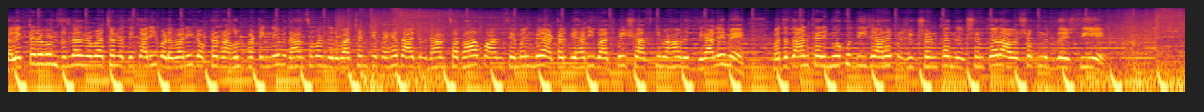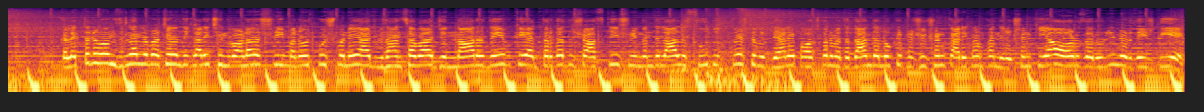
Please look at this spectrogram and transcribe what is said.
कलेक्टर एवं जिला निर्वाचन अधिकारी बड़वानी डॉक्टर राहुल फटिंग ने विधानसभा निर्वाचन के तहत आज विधानसभा पानसेमल में अटल बिहारी वाजपेयी शासकीय महाविद्यालय में मतदान कर्मियों को दी जा रहे प्रशिक्षण का निरीक्षण कर आवश्यक निर्देश दिए। कलेक्टर एवं जिला निर्वाचन अधिकारी छिंदवाड़ा श्री मनोज पुष्प ने आज विधानसभा जुन्नार देव के अंतर्गत शासकीय श्री नंदलाल सूद उत्कृष्ट विद्यालय पहुंचकर मतदान दलों के प्रशिक्षण कार्यक्रम का निरीक्षण किया और ज़रूरी निर्देश दिए।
